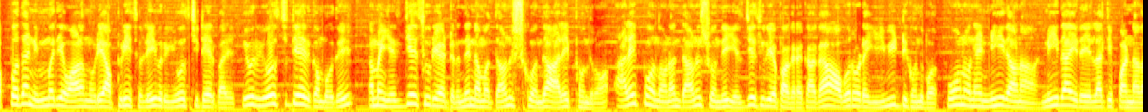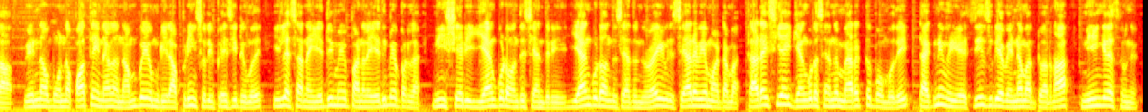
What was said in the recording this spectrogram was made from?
அப்போதான் நிம்மதியா வாழ முடியும் அப்படின்னு சொல்லி இவர் யோசிச்சுட்டே இருப்பாரு. இவர் யோசிச்சுட்டே இருக்கும்போது நம்ம எஸ்ஜே சூர்யாட்ட இருந்து நம்ம தனுஷ்க்கு வந்து அழைப்பு வந்துடும் அழைப்பு வந்தோடனே தனுஷ் வந்து எஸ்ஜே சூர்யா பாக்குறதுக்காக அவரோட வீட்டுக்கு வந்து போவார். போனோடனே நீ தானா நீ தான் இதை எல்லாத்தையும் பண்ணதா? என்ன உன்னை பார்த்து என்னால் நம்பவே முடியல அப்படின்னு சொல்லி பேசிட்டு இருக்கும்போது இல்ல சார் நான் எதுவுமே பண்ணல எதுவுமே பண்ணல. நீ சரி என் கூட வந்து சேர்ந்துரு என் கூட வந்து சேர்ந்து இவர் சேரவே மாட்டாம கடைசியா என் கூட சேர்ந்து மிரட்டு போகும்போது டக்குனு இவர் எஸ். சூர்யாவை என்ன மாட்டுவார்னா நீங்களே சொல்லுங்க.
